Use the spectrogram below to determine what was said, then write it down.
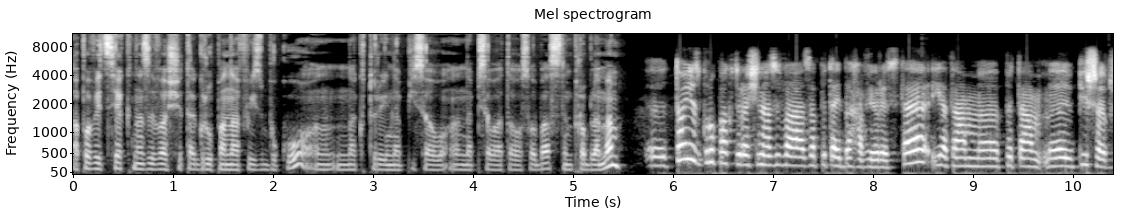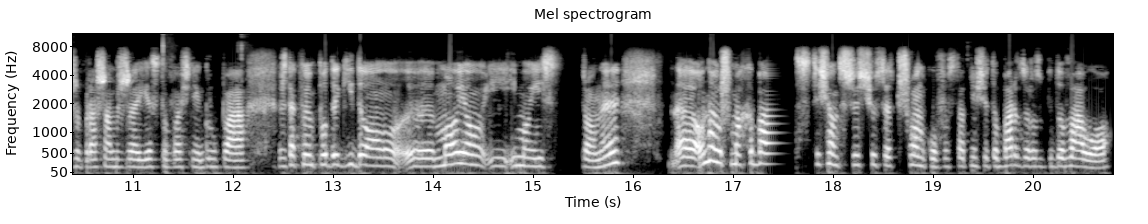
A powiedz, jak nazywa się ta grupa na Facebooku, na której napisał, napisała ta osoba z tym problemem? E, To jest grupa, która się nazywa Zapytaj behawiorystę. Ja tam e, pytam, e, piszę, przepraszam, że jest to właśnie grupa, że tak powiem, pod egidą moją i, i mojej strony. Ona już ma chyba z 1600 członków, ostatnio się to bardzo rozbudowało.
